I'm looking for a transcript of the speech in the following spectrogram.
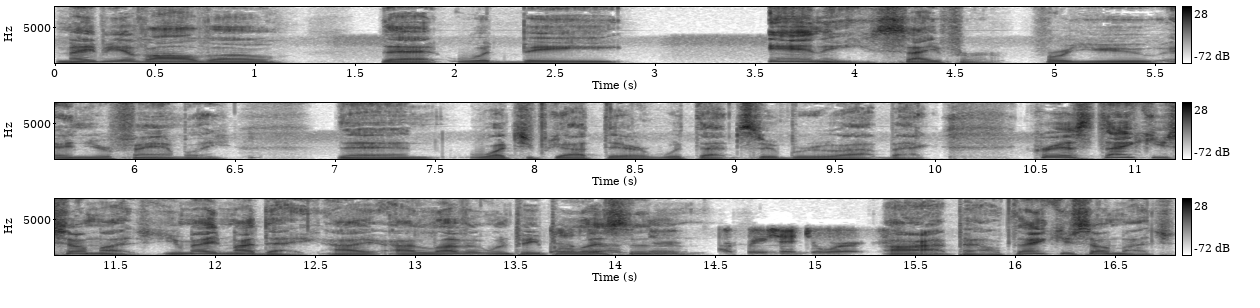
maybe a Volvo, that would be any safer for you and your family than what you've got there with that Subaru Outback. Chris, thank you so much. You made my day. I, I love it when people No, no, listen. sir. I appreciate your work. All right, pal. Thank you so much.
